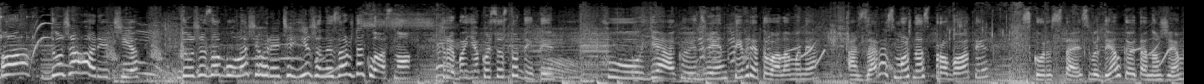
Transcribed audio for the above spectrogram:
А, дуже гарячі. Дуже забула, що гаряча їжа не завжди класно. Треба якось остудити. Фу, дякую, Джин. Ти врятувала мене. А зараз можна спробувати. Скористаюсь виделкою та ножем.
